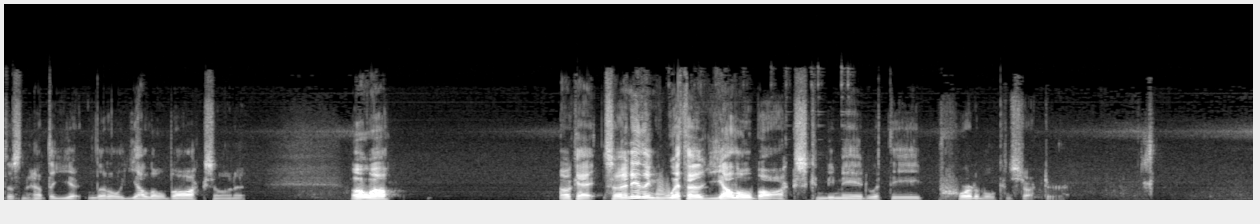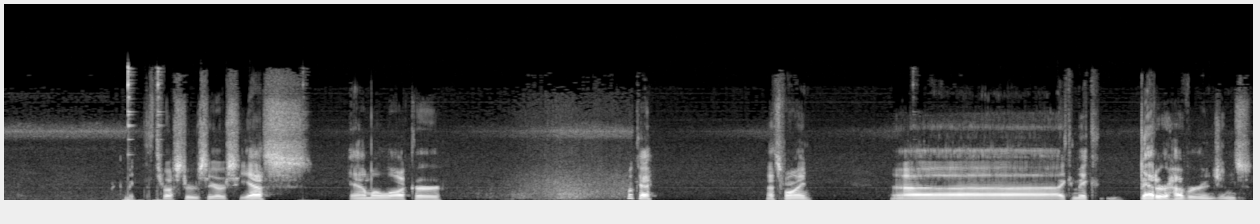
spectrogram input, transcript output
Doesn't have the ye little yellow box on it. Oh well. Okay, so anything with a yellow box can be made with the portable constructor. Make the thrusters the RCS, ammo locker. Okay, that's fine. Uh, I can make better hover engines.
